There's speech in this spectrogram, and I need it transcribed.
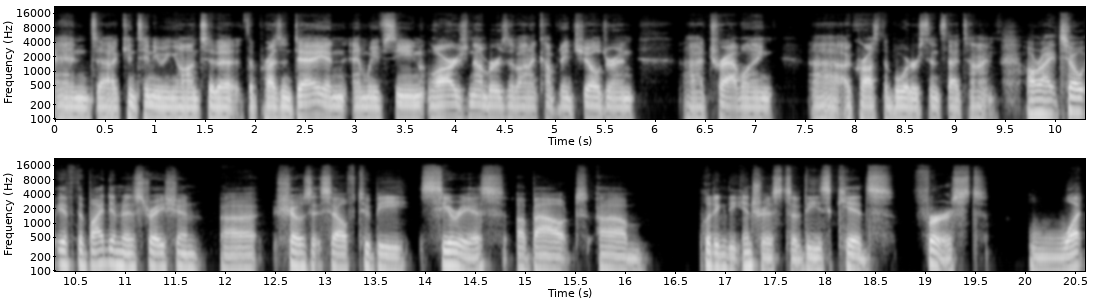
and uh, continuing on to the, the present day. And, and we've seen large numbers of unaccompanied children uh, traveling uh, across the border since that time. All right. So if the Biden administration uh, shows itself to be serious about um, putting the interests of these kids first, what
